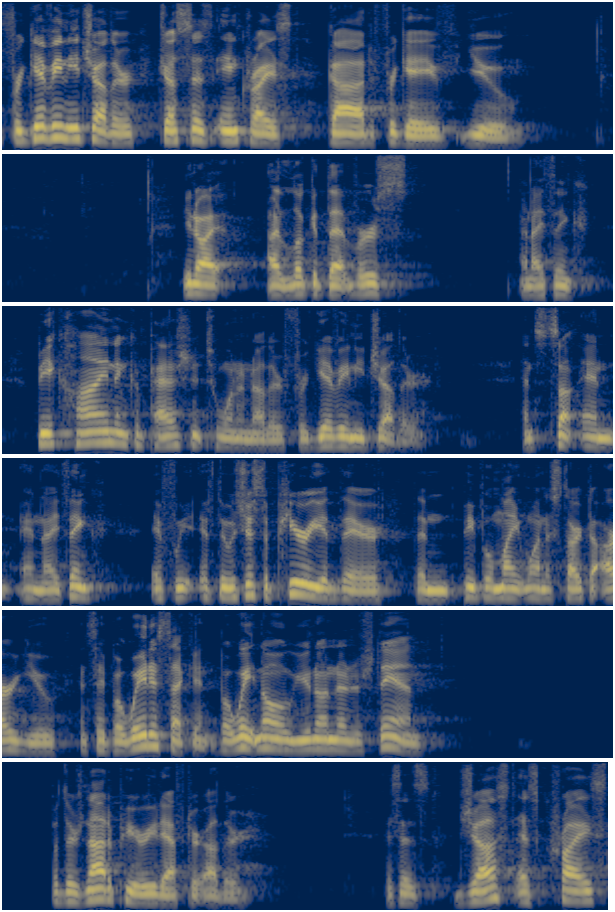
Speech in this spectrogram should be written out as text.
forgiving each other, just as in Christ God forgave you. You know, I, I look at that verse and I think, be kind and compassionate to one another, forgiving each other. And, so, and, and I think if, we, if there was just a period there, then people might want to start to argue and say, but wait a second, but wait, no, you don't understand. But there's not a period after other. It says, just as Christ,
